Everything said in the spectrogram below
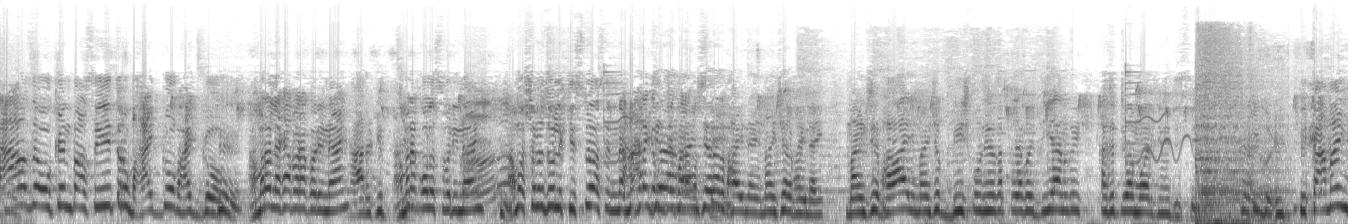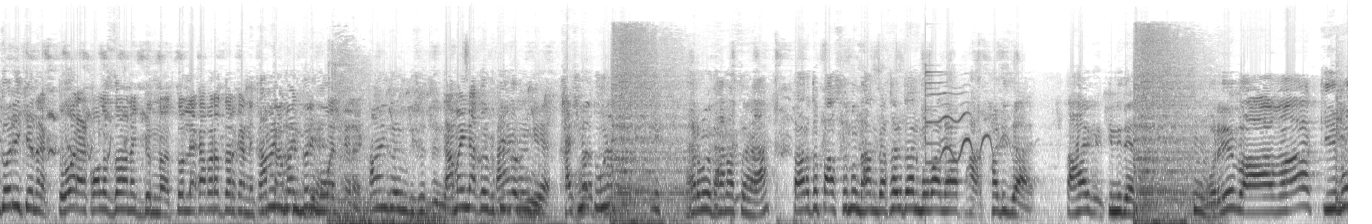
তাও যে ওকেন পাশে তোর ভাগ্য ভাগ্য। আমরা লেখাপড়া করি নাই আর কি আমরা কলেজ করি নাই আমার সময় চলে কিছু আছেন না মানুষের মানুষের আর ভাই নাই মানুষের ভাই নাই। মানুষের ভাই মানুষের বিশ পঁচিশ হাজার টাকা করে দিয়ে আন কাছে টাকা মোবাইল কিনে দিচ্ছি তুই কামাই করি কেন? তোর আর কলেজ যাওয়া একদম না তোর লেখাপড়ার দরকার নেই কামাই কামাই করি মোবাইল কেন কামাই করি কিসের কামাই না করবি কি করবি। খাইস না তুই? ধর্ম ধান আছে না? তারা তো পাঁচশো মন ধান বেচারি দেন মোবাইল ফাটি যায়। তাহে কিনে দেন। ওরে বাবা কি বো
